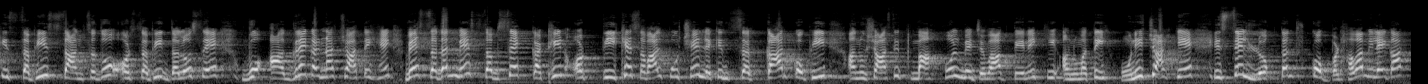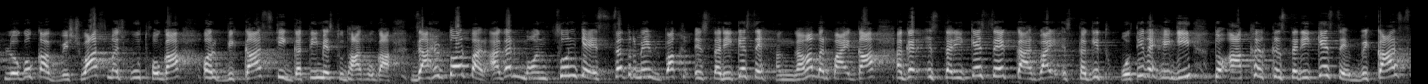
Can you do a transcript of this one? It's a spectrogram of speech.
कि सभी सांसदों और सभी दलों से वो आग्रह करना चाहते हैं, वे सदन में सबसे कठिन और तीखे सवाल पूछे, लेकिन सरकार को भी अनुशासित माहौल में जवाब देने की अनुमति होनी चाहिए। इससे लोकतंत्र को बढ़ावा मिलेगा, लोगों का विश्वास मज़बूत होगा और विकास की गति में सुधार होगा। ज़ाहिर तौर पर अगर मानसून के इस सत्र में विपक्ष इस तरीके से हंगामा बर पाएगा, अगर इस तरीके से कार्रवाई स्थगित होती रहेगी तो आखिर किस तरीके से विकास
